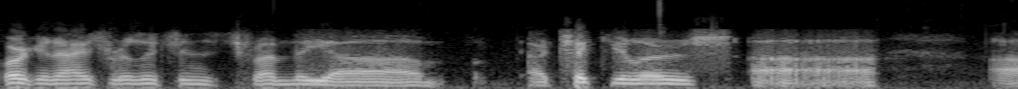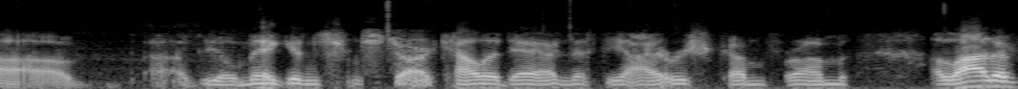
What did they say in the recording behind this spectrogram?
organized religions from the um, Articulars, uh, uh, the Omegans from Star Caladan that the Irish come from. A lot of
